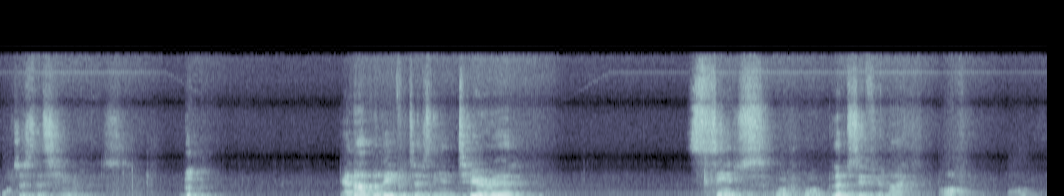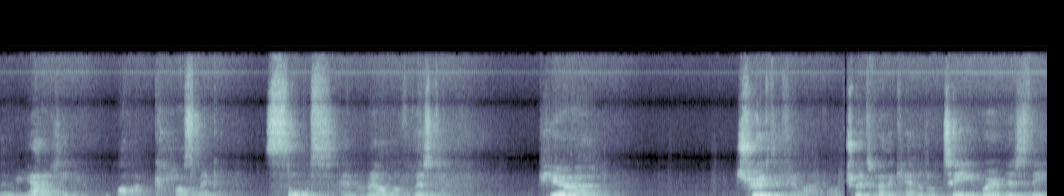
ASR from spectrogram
What is this universe? and I believe it is the interior sense or, or glimpse, if you like, of, of the reality of a cosmic source and realm of wisdom. Pure truth, if you like, or truth with a capital T, where it is the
